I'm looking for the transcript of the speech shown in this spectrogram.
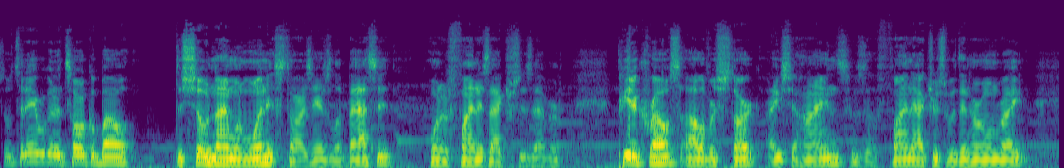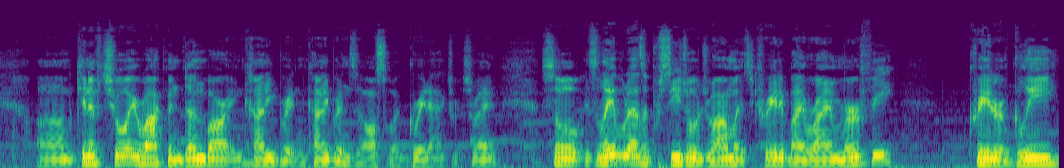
So today we're going to talk about the show 911. It stars Angela Bassett, one of the finest actresses ever. Peter Krause, Oliver Stark, Aisha Hinds, who's a fine actress within her own right. Um, Kenneth Choi, Rockmond Dunbar, and Connie Britton. Connie Britton's also a great actress, right? So it's labeled as a procedural drama. It's created by Ryan Murphy, creator of Glee,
